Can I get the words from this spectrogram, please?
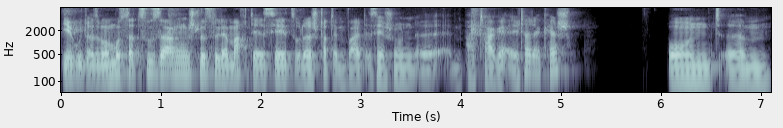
Ja gut, also man muss dazu sagen, Schlüssel der Macht, der ist ja jetzt, oder Stadt im Wald ist ja schon äh, ein paar Tage älter, der Cache. Und, ähm,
